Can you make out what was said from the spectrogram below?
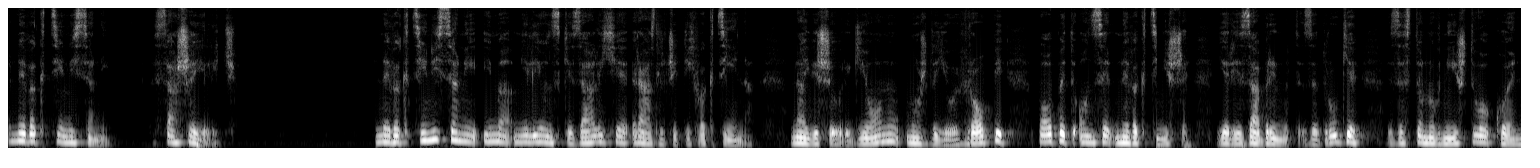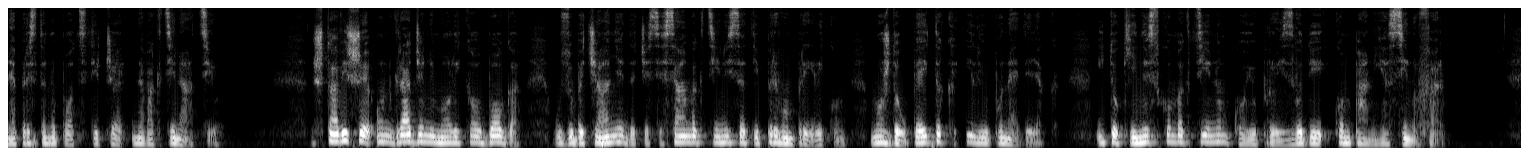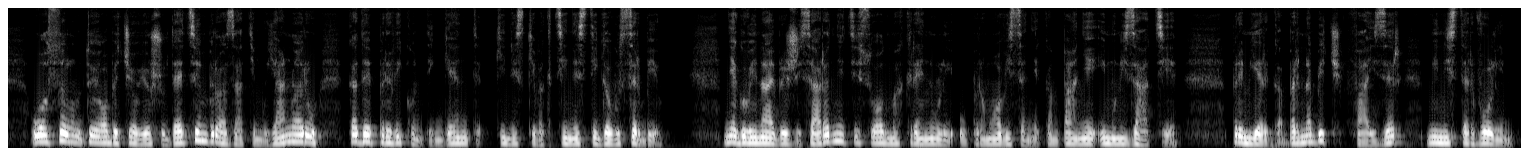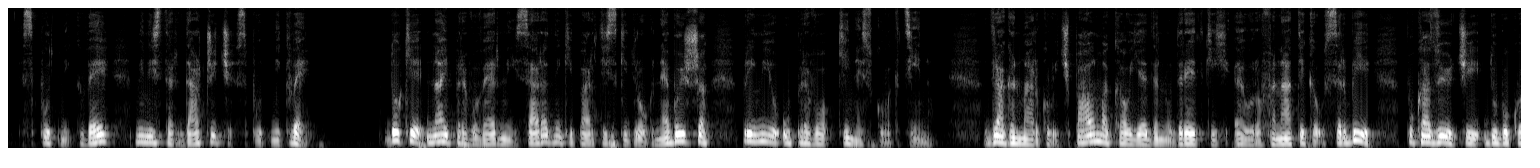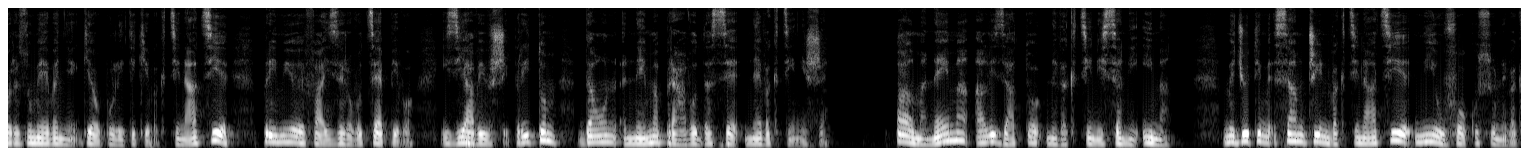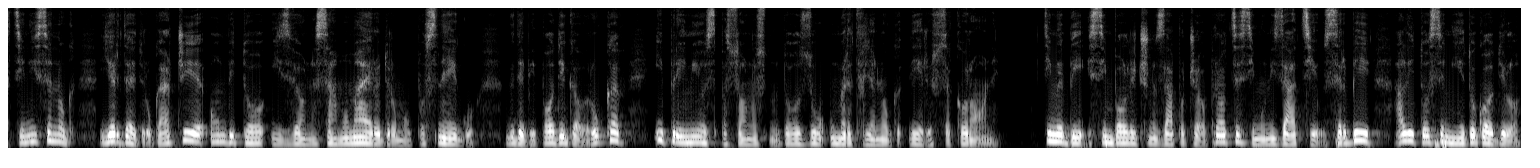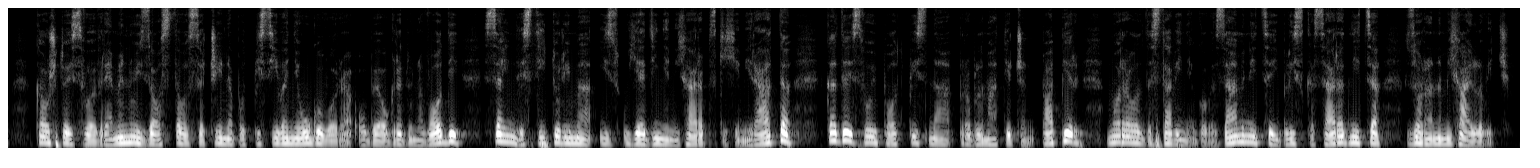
Nevakcinisani Saša Ilić Nevakcinisani ima milionske zalihe različitih vakcina, najviše u regionu, možda i u Evropi, pa opet on se ne vakciniše, jer je zabrinut za druge, za stanovništvo koje neprestano podstiče na vakcinaciju. Šta više, on građani moli kao Boga, uz obećanje da će se sam vakcinisati prvom prilikom, možda u petak ili u ponedeljak, i to kineskom vakcinom koju proizvodi kompanija Sinopharm. U ostalom, to je obećao još u decembru, a zatim u januaru, kada je prvi kontingent kineske vakcine stigao u Srbiju. Njegovi najbliži saradnici su odmah krenuli u promovisanje kampanje imunizacije. Premijerka Brnabić, Pfizer, ministar Vulin, Sputnik V, ministar Dačić, Sputnik V dok je najpravoverniji saradnik i partijski drug Nebojša primio upravo kinesku vakcinu. Dragan Marković Palma, kao jedan od redkih eurofanatika u Srbiji, pokazujući duboko razumevanje geopolitike vakcinacije, primio je Pfizerovo cepivo, izjavivši pritom da on nema pravo da se ne vakciniše. Palma nema, ali zato nevakcinisani ima. Međutim, sam čin vakcinacije nije u fokusu nevakcinisanog, jer da je drugačije, on bi to izveo na samom aerodromu po snegu, gde bi podigao rukav i primio spasonosnu dozu umrtvljenog virusa korone. Time bi simbolično započeo proces imunizacije u Srbiji, ali to se nije dogodilo, kao što je svojevremeno izostao sa čina potpisivanja ugovora o Beogradu na vodi sa investitorima iz Ujedinjenih Arapskih Emirata, kada je svoj potpis na problematičan papir morala da stavi njegova zamenica i bliska saradnica Zorana Mihajlović.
